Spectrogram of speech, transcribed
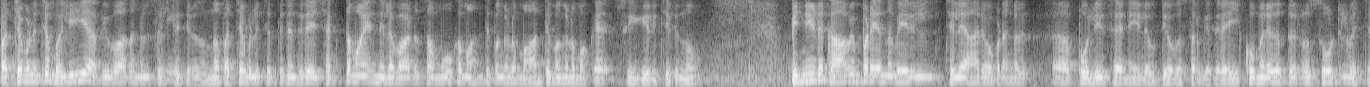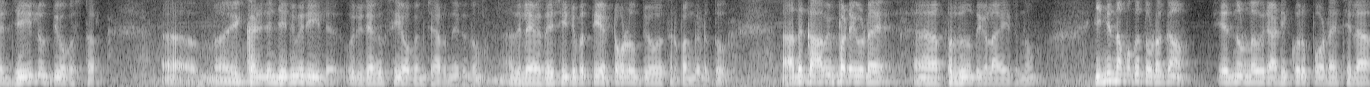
പച്ചവെളിച്ചം വലിയ അഭിവാദങ്ങൾ സൃഷ്ടിച്ചിരുന്നു. അന്ന് പച്ചവെളിച്ചത്തിനെതിരെ ശക്തമായ നിലപാട് സമൂഹ മാധ്യമങ്ങളും മാധ്യമങ്ങളും ഒക്കെ സ്വീകരിച്ചിരുന്നു. പിന്നീട് കാവിപ്പട എന്ന പേരിൽ ചില ആരോപണങ്ങൾ പോലീസ് സേനയിലെ ഉദ്യോഗസ്ഥർക്കെതിരെ. ഈ കുമരകത്ത് റിസോർട്ടിൽ വെച്ച് ജയിൽ ഉദ്യോഗസ്ഥർ കഴിഞ്ഞ ജനുവരിയിൽ ഒരു രഹസ്യയോഗം ചേർന്നിരുന്നു. അതിൽ ഏകദേശം ഇരുപത്തിയെട്ടോളം ഉദ്യോഗസ്ഥർ പങ്കെടുത്തു. അത് കാവിപ്പടയുടെ പ്രതിനിധികളായിരുന്നു. ഇനി നമുക്ക് തുടങ്ങാം. എന്നുള്ള ഒരു അടിക്കുറിപ്പോടെ ചില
